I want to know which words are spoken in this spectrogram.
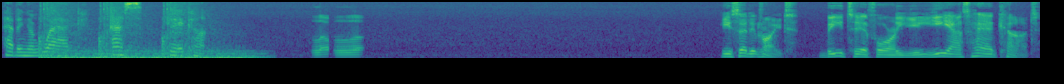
having a whack ass haircut. Lo- lo- He said it right. B tier for a yee yee ass haircut.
